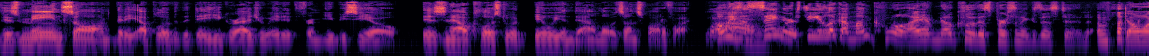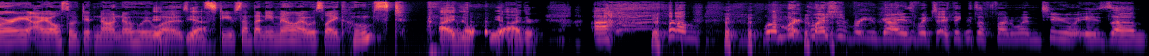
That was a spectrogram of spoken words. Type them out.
His main song that he uploaded the day he graduated from UBCO is now close to a billion downloads on Spotify. Oh, he's a singer. See, look, I'm uncool. I have no clue this person existed. Don't worry, I also did not know who he It- was. yeah. When Steve sent that email, I was like, whomst? I had no idea either. Uh, um, one more question for you guys, which I think is a fun one too, is um,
